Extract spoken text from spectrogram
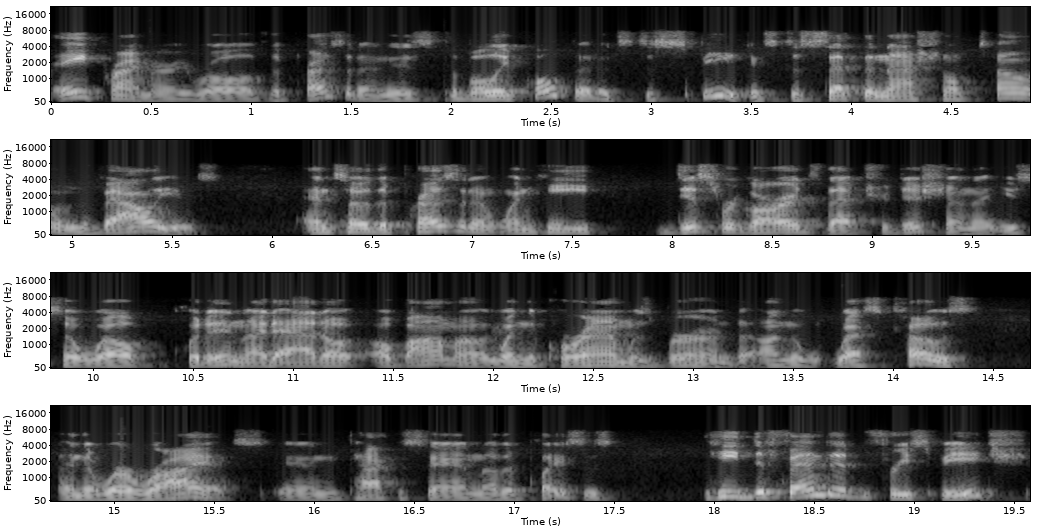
a primary role of the president is the bully pulpit. It's to speak, it's to set the national tone, the values. And so the president, when he disregards that tradition that you so well put in, I'd add Obama when the Koran was burned on the West Coast and there were riots in Pakistan and other places he defended free speech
